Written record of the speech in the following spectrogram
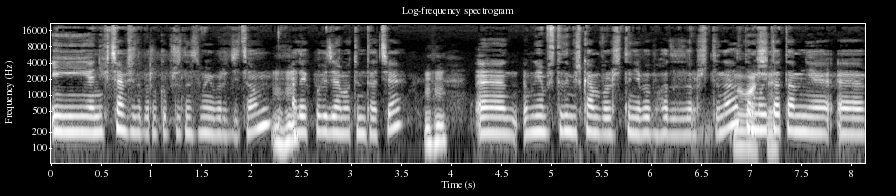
I ja nie chciałam się na początku przyznać moim rodzicom, Mhm. ale jak powiedziałam o tym tacie, Mhm. E, ja wtedy mieszkałam w Olsztynie, bo pochodzę z Olsztyna, No to właśnie. mój tata mnie e,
